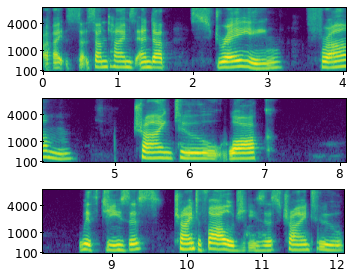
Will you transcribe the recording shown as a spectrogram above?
I sometimes end up straying from trying to walk with Jesus, trying to follow Jesus, trying to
